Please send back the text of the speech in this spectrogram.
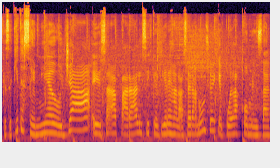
que se quite ese miedo ya, esa parálisis que tienes al hacer anuncios y que puedas comenzar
